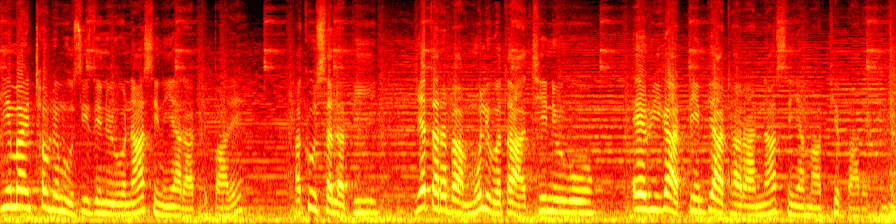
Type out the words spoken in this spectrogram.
ကင်းပိုင်းထုတ်လွှင့်မှုစီစဉ်တွေကိုနားဆင်နေရတာဖြစ်ပါတယ်အခုဆက်လက်ပြီးရက်တရပမိုးလေဝသအခြေအနေကိုအဲရီကတင်ပြထားတာနားဆင်ရမှာဖြစ်ပါတယ်ခင်ဗျာ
